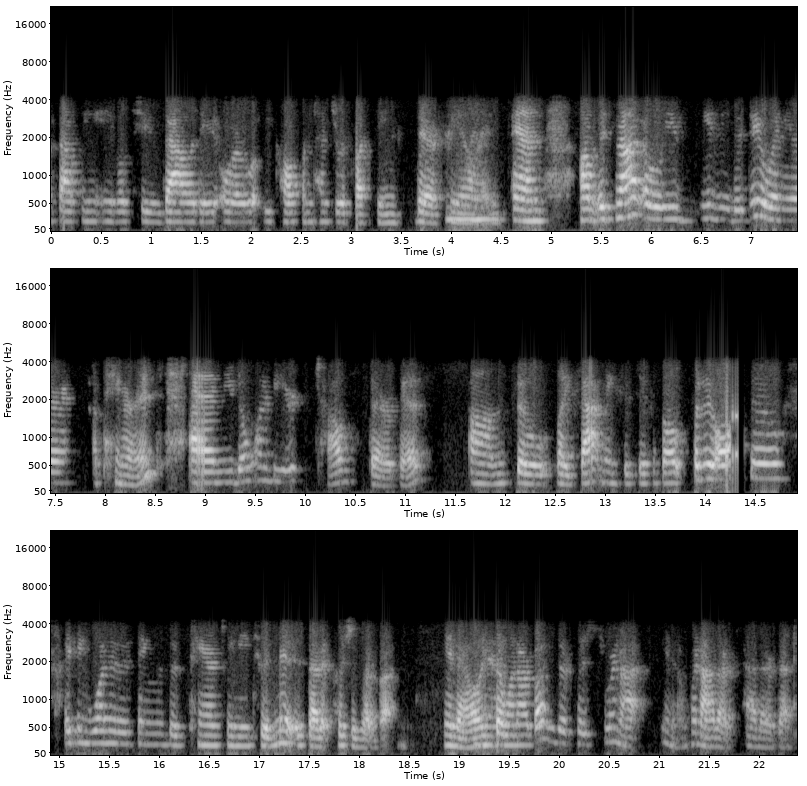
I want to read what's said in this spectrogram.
about being able to validate or what we call sometimes reflecting their Mm-hmm. feelings. And um, it's not always easy to do when you're a parent and you don't want to be your child's therapist. Um, so like that makes it difficult. But it also, I think one of the things as parents we need to admit is that it pushes our buttons. You know, and so when our buttons are pushed, we're not, you know, we're not our, at our best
